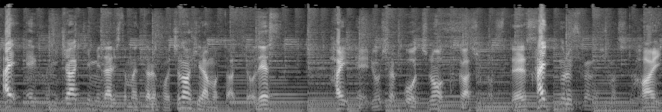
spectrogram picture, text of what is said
はい、えー、こんにちは。金メダリストメンタルコーチの平本明夫です。はい、えー、両者コーチの高橋和です。はいよろしくお願いします。はい、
